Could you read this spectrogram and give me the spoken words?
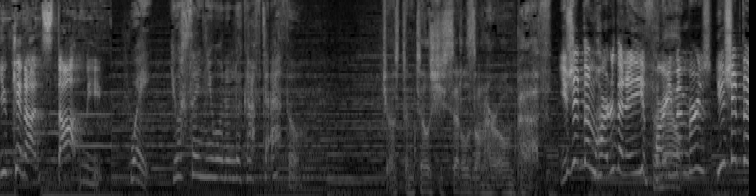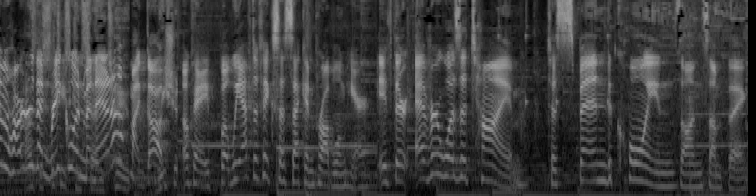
you cannot stop me. Wait, you're saying you want to look after Ethel? Just until she settles on her own path. You ship them harder than any of the For party now. members? You ship them harder As the than Riku and concerned Manana? too, My god. Okay, but we have to fix a second problem here. If there ever was a time to spend coins on something,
